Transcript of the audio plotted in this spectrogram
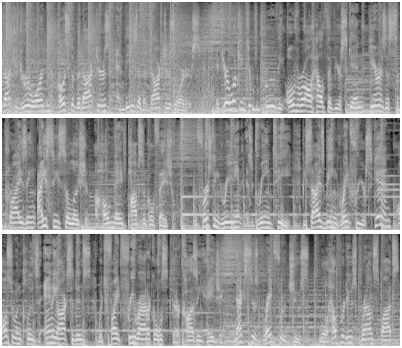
I'm Dr. Drew Ordon, host of The Doctors, and these are the doctor's orders. If you're looking to improve the overall health of your skin, here is a surprising icy solution a homemade popsicle facial. The first ingredient is green tea. Besides being great for your skin, also includes antioxidants which fight free radicals that are causing aging. Next is grapefruit juice, will help reduce brown spots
